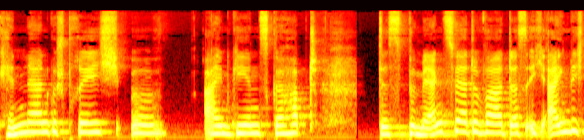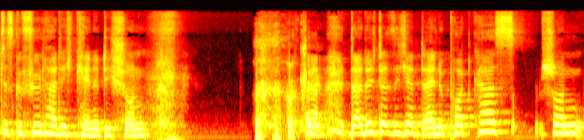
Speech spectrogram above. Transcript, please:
Kennenlerngespräch äh, eingehend gehabt. Das Bemerkenswerte war, dass ich eigentlich das Gefühl hatte, ich kenne dich schon. okay. Ja, dadurch, dass ich ja deine Podcasts schon,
